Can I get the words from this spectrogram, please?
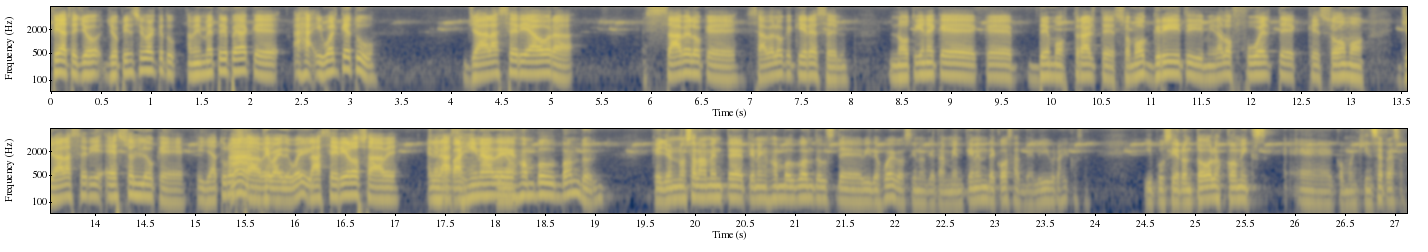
Fíjate, yo, yo pienso igual que tú. A mí me tripea que, ajá, igual que tú, ya la serie ahora sabe lo que es, sabe lo que quiere ser. No tiene que, que demostrarte, somos gritty, mira lo fuerte que somos. Ya la serie, eso es lo que es. Y ya tú lo Ah, sabes. que by the way, la serie lo sabe. En la así, página de. Humble Bundle, que ellos no solamente tienen Humble Bundles de videojuegos, sino que también tienen de cosas, de libros y cosas. Y pusieron todos los cómics eh, como en 15 pesos.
